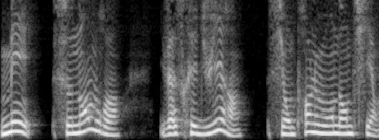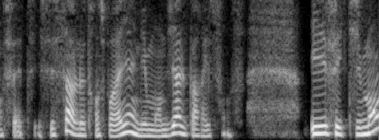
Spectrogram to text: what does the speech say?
Mais ce nombre, il va se réduire si on prend le monde entier, en fait. Et c'est ça, le transport aérien, il est mondial par essence. Et effectivement,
